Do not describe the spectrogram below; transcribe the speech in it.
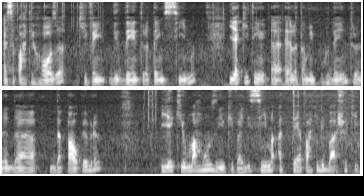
essa parte rosa, que vem de dentro até em cima. E aqui tem é, ela também por dentro, né, da, da pálpebra. E aqui o marronzinho, que vai de cima até a parte de baixo aqui.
